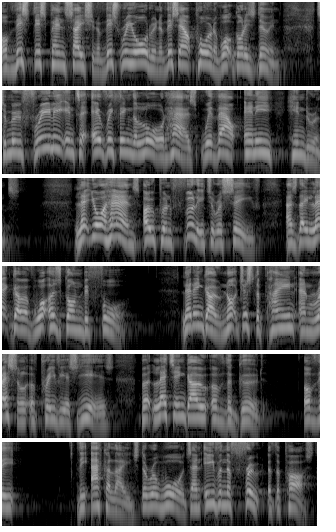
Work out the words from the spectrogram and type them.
of this dispensation, of this reordering, of this outpouring of what God is doing, to move freely into everything the Lord has without any hindrance. Let your hands open fully to receive as they let go of what has gone before. Letting go not just the pain and wrestle of previous years, but letting go of the good, of the the accolades, the rewards, and even the fruit of the past,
